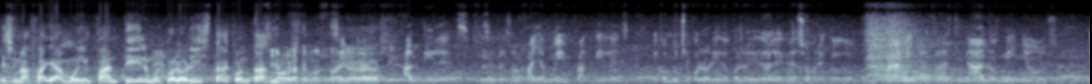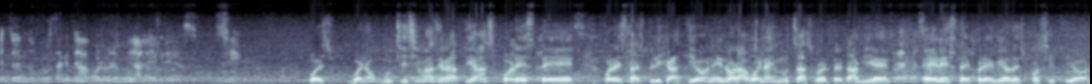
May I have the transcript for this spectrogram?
Es una falla muy infantil, muy colorista, contadnos. Siempre hacemos fallas... Siempre infantiles, sí. siempre son fallas muy infantiles y con mucho colorido, colorido alegre sobre todo, porque es para niños, va destinada a los niños, entonces nos gusta que tenga colores muy alegres, sí. Pues bueno, muchísimas gracias por, este, por esta explicación, enhorabuena y mucha suerte también en este premio de exposición.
